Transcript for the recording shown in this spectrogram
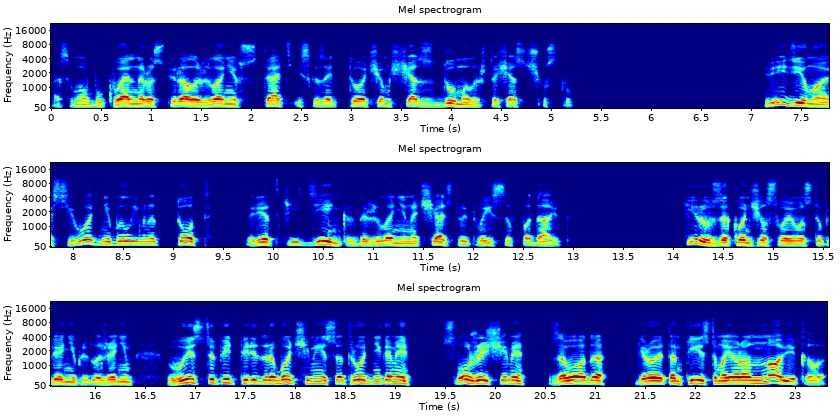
а самого буквально распирало желание встать и сказать то, о чем сейчас думал и что сейчас чувствовал. Видимо, сегодня был именно тот редкий день, когда желания начальства и твои совпадают. Киров закончил свое выступление предложением выступить перед рабочими и сотрудниками, служащими завода героя-танкиста майора Новикова.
